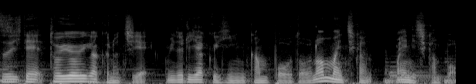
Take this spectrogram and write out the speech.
続いて東洋医学の知恵緑薬品漢方堂の毎日毎日漢方。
